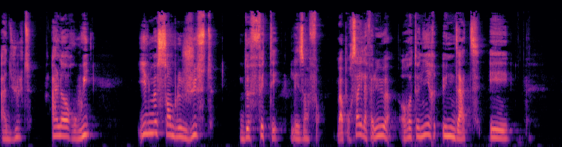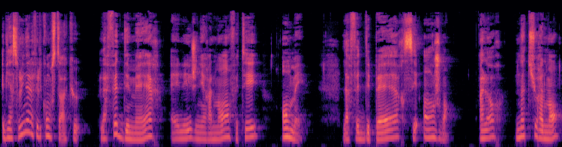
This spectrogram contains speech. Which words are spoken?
adultes. Alors oui, il me semble juste de fêter les enfants. Bah pour ça, il a fallu retenir une date. Et, eh bien, Soline, elle a fait le constat que la fête des mères, elle est généralement fêtée en mai. La fête des pères, c'est en juin. Alors, naturellement,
